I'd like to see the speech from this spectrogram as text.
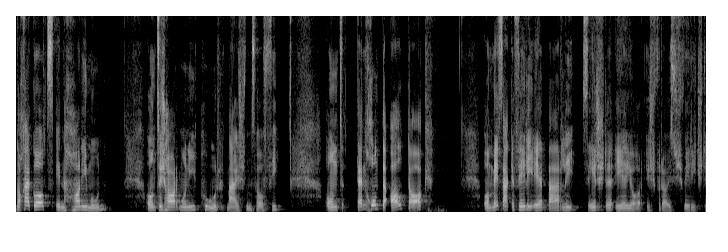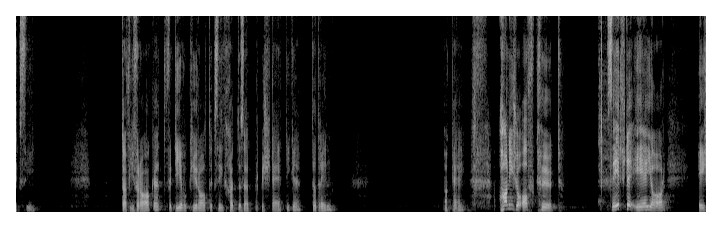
Nachher geht es in Honeymoon. Und es ist Harmonie pur, meistens, hoffe ich. Und dann kommt der Alltag, Und wir sagen viele Ehepärchen, das erste Ehejahr war für uns das Schwierigste. Darf ich fragen, für die, die geheiratet sind, könnte das jemand bestätigen da drin? Okay. Habe ich schon oft gehört. Das erste Ehejahr war das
